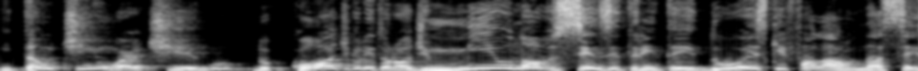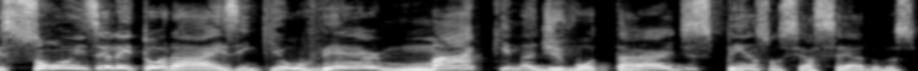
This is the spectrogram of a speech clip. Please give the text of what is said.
Então tinha um artigo do Código Eleitoral de 1932 que falava: nas sessões eleitorais em que houver máquina de votar, dispensam-se as cédulas.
